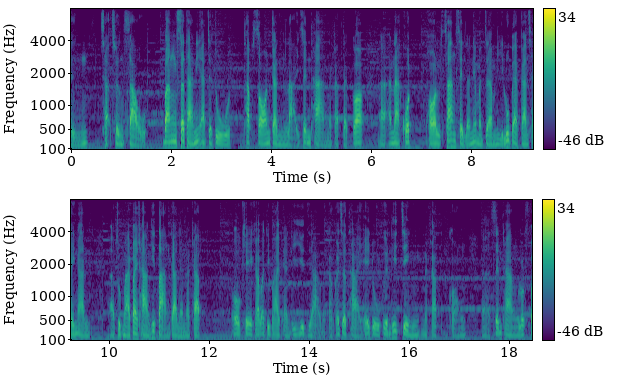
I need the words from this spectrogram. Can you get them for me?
ถึงฉะเชิงเซาบางสถานีอาจจะดูทับซ้อนกันหลายเส้นทางนะครับ แต่ก็อนาคตพอสร้างเสร็จแล้วเนี่ยมันจะมีรูปแบบการใช้งานจุดหมายปลายทางที่ต่างกันนะครับ โอเคครับ อธิบายแผนที่ยืดยาวนะครับ ก็จะถ่ายให้ดูพื้นที่จริงนะครับของเส้นทางรถไฟ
